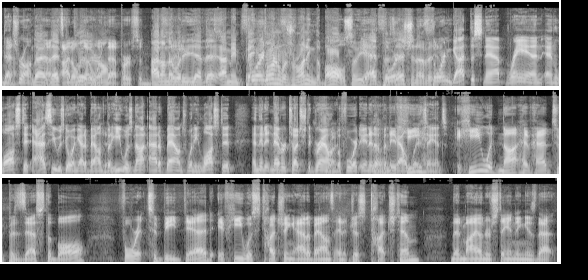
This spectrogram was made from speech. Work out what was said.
That's No. wrong. That- that's I don't completely know wrong. what that person. I don't know what he. saying, Yeah, that, I mean, Payton Thorne- Thorne was running the ball, so he Yeah, had Thorne- possession of it. Thorne got the snap, ran, and lost it as he was going out of bounds, Yeah. but he was not out of bounds when he lost it, and then it never touched the ground Right. before it ended up in the if Cal he, hands. He would not have had to possess the ball for it to be dead if he was touching out of bounds and it just touched him. Then my understanding is that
